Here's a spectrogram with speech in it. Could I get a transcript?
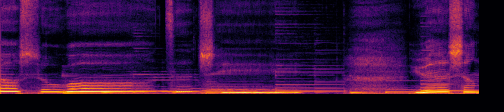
告诉我自己，越想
